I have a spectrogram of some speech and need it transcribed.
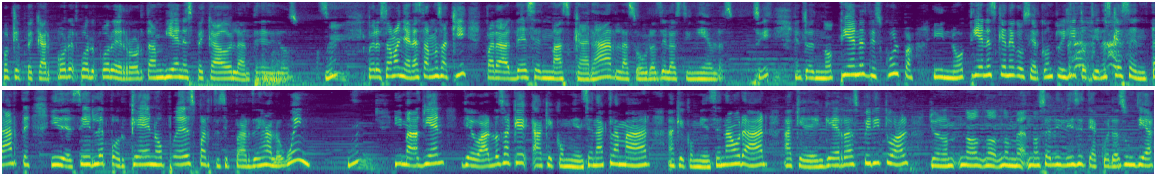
porque pecar por, por, por error también es pecado delante de Dios. Sí. Pero esta mañana estamos aquí para desenmascarar las obras de las tinieblas, ¿sí? Entonces no tienes disculpa y no tienes que negociar con tu hijito, tienes que sentarte y decirle por qué no puedes participar de Halloween. ¿M? Y más bien llevarlos a que, a que comiencen a clamar, a que comiencen a orar, a que den guerra espiritual. Yo no, no, no, no, no sé, Lili, si te acuerdas un día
